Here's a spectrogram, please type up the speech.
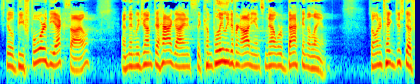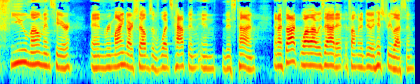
still before the exile and then we jump to Haggai, and it's a completely different audience. Now we're back in the land. So I want to take just a few moments here and remind ourselves of what's happened in this time. And I thought while I was at it, if I'm going to do a history lesson,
